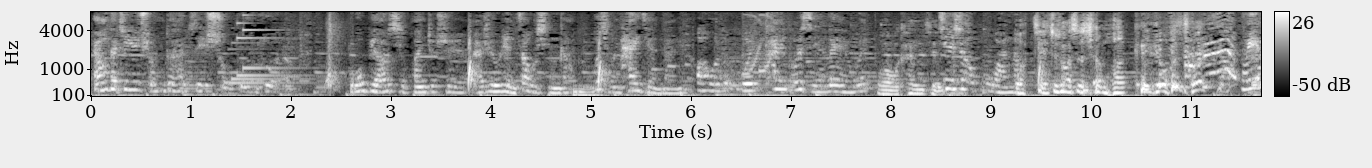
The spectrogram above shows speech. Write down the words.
然后他这些全部都是他自己手工做的。我比较喜欢，就是还是有点造型感，不喜欢太简单的。哦，我的我太多鞋类，我哇，我看介绍不完了。姐，这双是什么？可以跟我说一下？不要。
